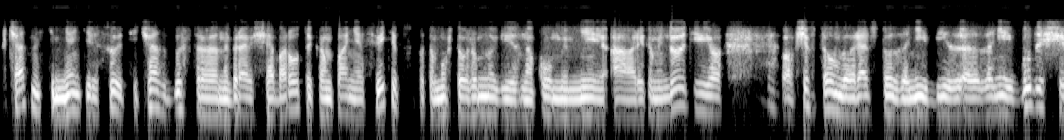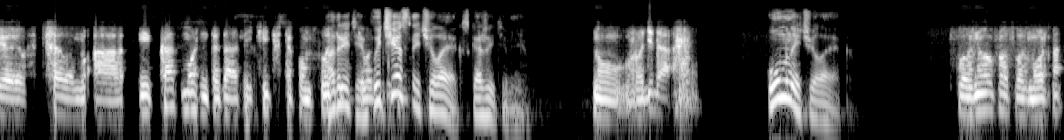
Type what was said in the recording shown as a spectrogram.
В частности, меня интересует сейчас быстро набирающая обороты компания Светипс, потому что уже многие знакомые мне рекомендуют ее. Вообще в целом говорят, что за ней, э, за ней будущее в целом. И как можно тогда отличить в таком случае? Смотрите, вы честный человек, скажите мне. Ну, вроде да. Умный человек. Сложный вопрос, возможно.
